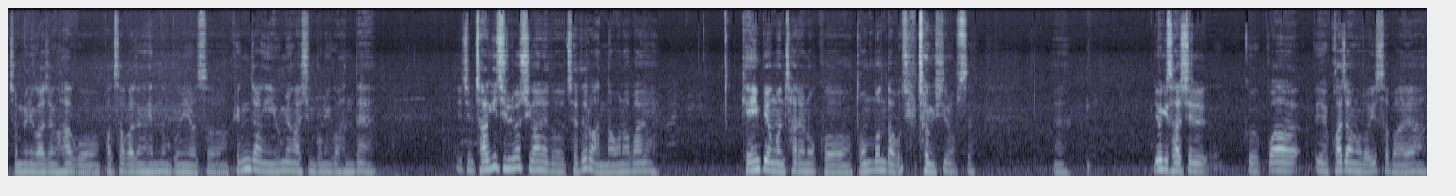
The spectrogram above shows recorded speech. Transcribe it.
전문의 과정하고 박사 과정 했는 분이어서 굉장히 유명하신 분이고 한데 이 지금 자기 진료 시간에도 제대로 안 나오나 봐요. 개인 병원 차려놓고 돈 번다고 지금 정신없어. 예. 여기 사실 그 과의 과장으로 있어봐야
